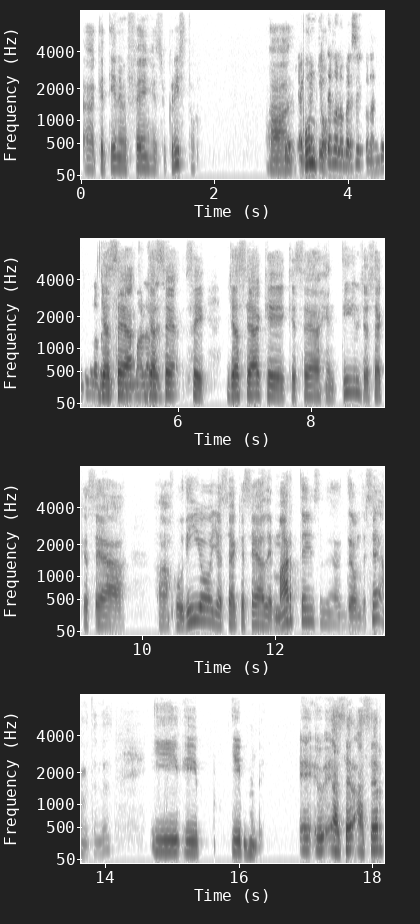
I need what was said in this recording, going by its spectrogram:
ah, que tienen fe en Jesucristo. Uh, punto. Aquí tengo los versículos. ya sea, ya sea, sí, ya sea que, sea gentil, ya sea que sea ah, judío, ya sea que sea de Marte, de donde sea, ¿me entiendes? Y, y, eh, eh, hacer, hacer,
